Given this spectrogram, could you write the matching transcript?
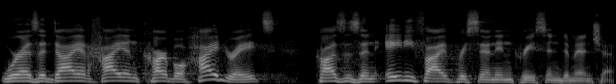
whereas a diet high in carbohydrates causes an 85% increase in dementia.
